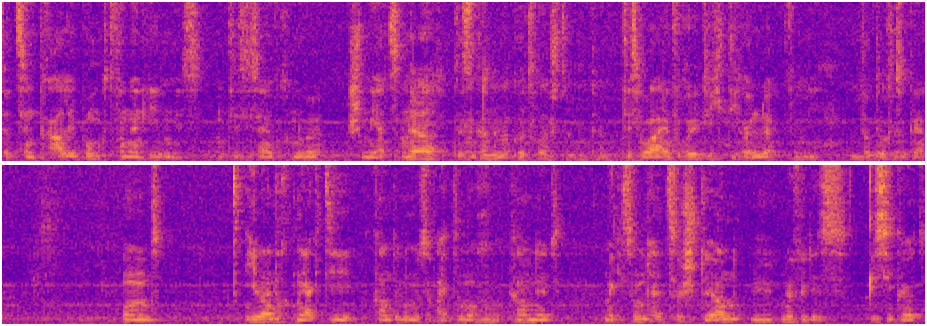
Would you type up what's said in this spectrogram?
der zentrale Punkt von deinem Leben ist. Und das ist einfach nur Schmerz und Ja, Leid. das und kann ich mir gut vorstellen. Okay. Das war einfach wirklich die Hölle für mich, mhm. da durchzugehen. Und ich habe einfach gemerkt, ich kann da nicht mehr so weitermachen. Mhm. Ich kann nicht meine Gesundheit zerstören, mhm. nur für das bisschen Geld,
